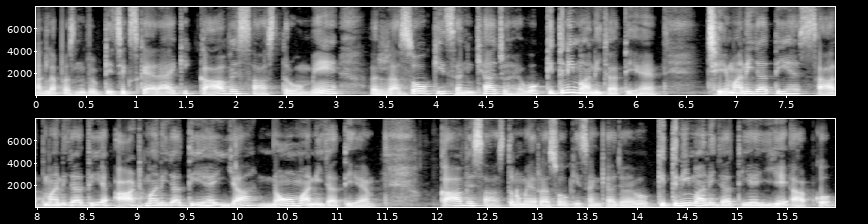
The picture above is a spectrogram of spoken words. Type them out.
अगला प्रश्न फिफ्टी सिक्स कह रहा है कि काव्य शास्त्रों में रसों की संख्या जो है वो कितनी मानी जाती है? छः मानी जाती है, सात मानी जाती है, आठ मानी जाती है या नौ मानी जाती है? काव्य शास्त्रों में रसों की संख्या जो है वो कितनी मानी जाती है, ये आपको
